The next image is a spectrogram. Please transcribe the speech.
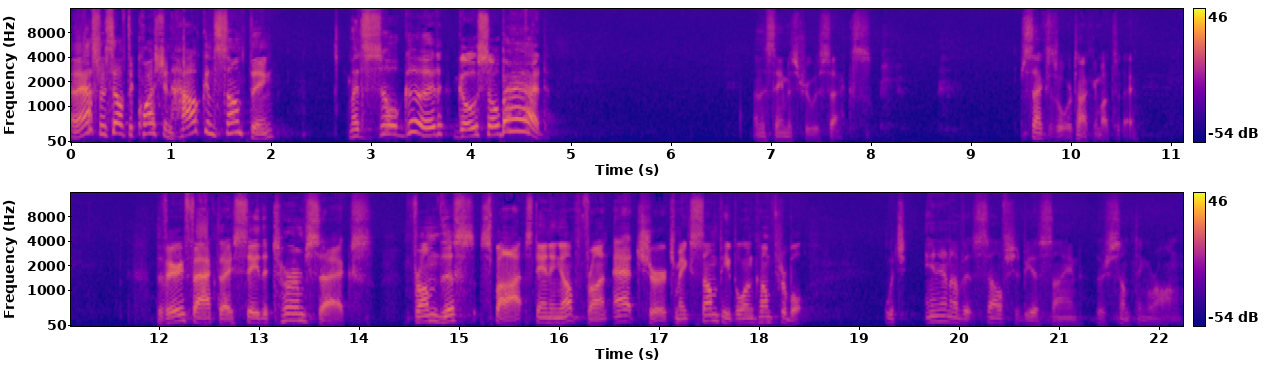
And I asked myself the question: How can something that's so good go so bad. And the same is true with sex. Sex is what we're talking about today. The very fact that I say the term sex from this spot, standing up front at church, makes some people uncomfortable, which in and of itself should be a sign there's something wrong.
